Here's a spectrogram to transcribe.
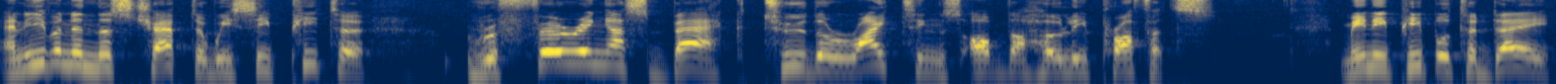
And even in this chapter, we see Peter referring us back to the writings of the holy prophets. Many people today,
